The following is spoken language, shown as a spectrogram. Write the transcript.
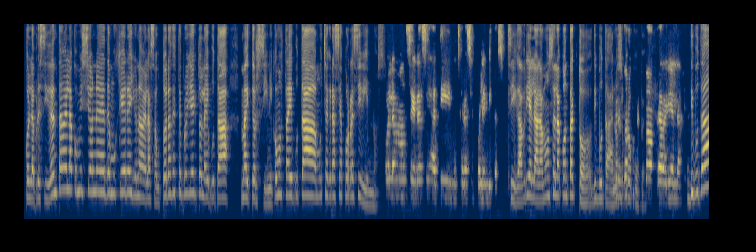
con la presidenta de la Comisión de Mujeres y una de las autoras de este proyecto, la diputada Maite Orsini. ¿Cómo está, diputada? Muchas gracias por recibirnos. Hola, Monse. Gracias a ti. Muchas gracias por la invitación. Sí, Gabriela, la Monse la contactó diputada, no se preocupe. Gabriela. Diputada,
